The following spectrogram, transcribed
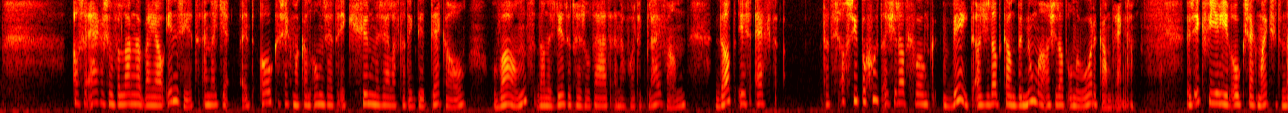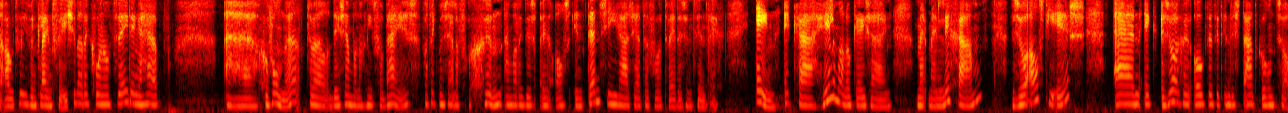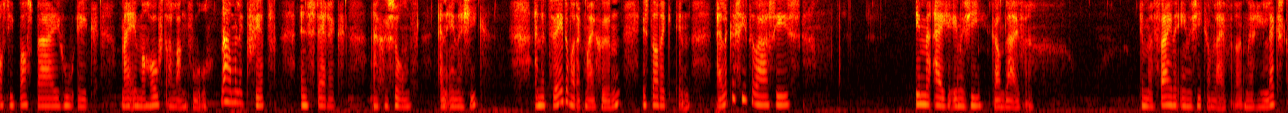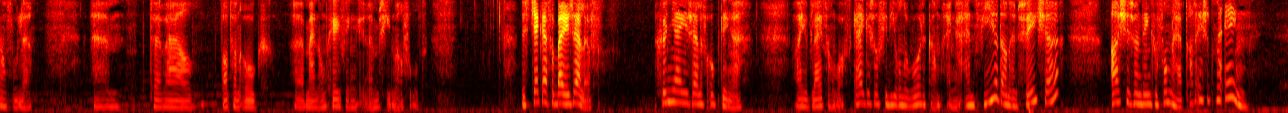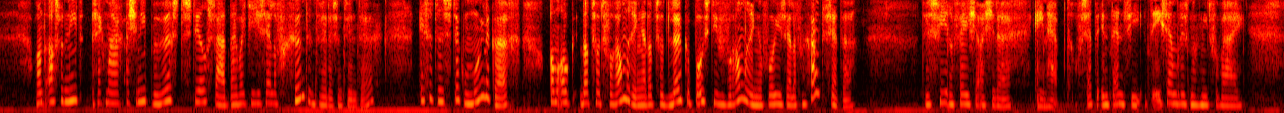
als er ergens een verlangen bij jou in zit en dat je het ook zeg maar kan omzetten, ik gun mezelf dat ik dit dek al, want dan is dit het resultaat en daar word ik blij van. Dat is echt dat is al supergoed als je dat gewoon weet. Als je dat kan benoemen, als je dat onder woorden kan brengen. Dus ik vier hier ook, zeg maar, ik zit in de auto, even een klein feestje, dat ik gewoon al twee dingen heb uh, gevonden, terwijl december nog niet voorbij is, wat ik mezelf gun en wat ik dus als intentie ga zetten voor 2020. 1. Ik ga helemaal oké zijn met mijn lichaam zoals die is. En ik zorg er ook dat het in de staat komt zoals die past bij hoe ik mij in mijn hoofd al lang voel. Namelijk fit en sterk en gezond en energiek. En het tweede wat ik mij gun, is dat ik in elke situaties in mijn eigen energie kan blijven. In mijn fijne energie kan blijven. Dat ik me relaxed kan voelen. Ehm, terwijl wat dan ook uh, mijn omgeving uh, misschien wel voelt. Dus check even bij jezelf. Gun jij jezelf ook dingen waar je blij van wordt? Kijk eens of je die onder woorden kan brengen. En vier dan een feestje als je zo'n ding gevonden hebt. Al is het maar één. Want als we niet, zeg maar, als je niet bewust stilstaat bij wat je jezelf gunt in 2020, is het een stuk moeilijker om ook dat soort veranderingen, dat soort leuke positieve veranderingen voor jezelf in gang te zetten. Dus vier een feestje als je er één hebt. Of zet de intentie, december is nog niet voorbij.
